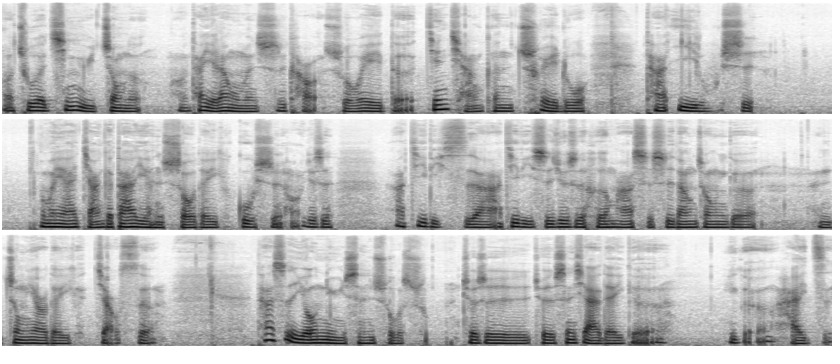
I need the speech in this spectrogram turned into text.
呃除了轻与重的。它也让我们思考所谓的坚强跟脆弱，它亦如是。我们也来讲一个大家也很熟的一个故事哈，就是阿基里斯啊，阿基里斯就是荷马史诗当中一个很重要的一个角色。他是由女神所属，就是就是生下来的一个一个孩子。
